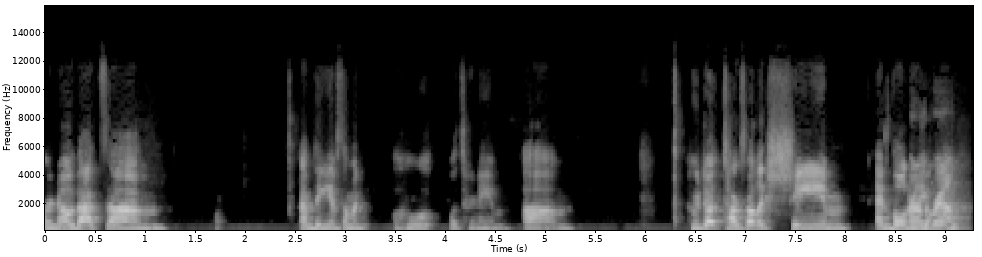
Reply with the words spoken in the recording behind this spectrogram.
or no, that's, um, I'm thinking of someone who, what's her name? Um, who do, talks about like shame and vulnerability. Brene Brown?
